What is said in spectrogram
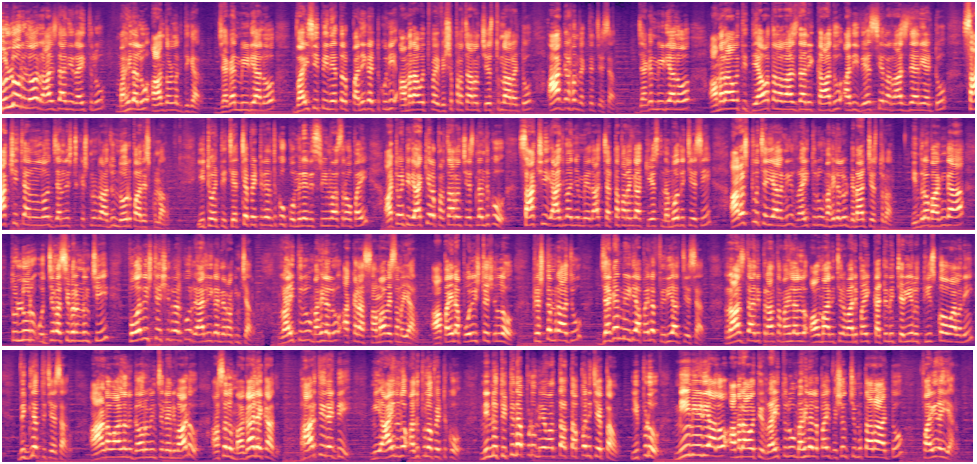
తుళ్ళూరులో రాజధాని రైతులు మహిళలు ఆందోళనకు దిగారు. జగన్ మీడియాలో వైసీపీ నేతలు పనిగట్టుకుని అమరావతిపై విష ప్రచారం చేస్తున్నారంటూ ఆగ్రహం వ్యక్తం చేశారు. జగన్ మీడియాలో అమరావతి దేవతల రాజధాని కాదు అది వేస్యల రాజధాని అంటూ సాక్షి ఛానల్లో జర్నలిస్ట్ కృష్ణరాజు నోరు పారేసుకున్నారు. ఇటువంటి చర్చ పెట్టినందుకు కొమ్మినేని శ్రీనివాసరావుపై అటువంటి వ్యాఖ్యలు ప్రచారం చేసినందుకు సాక్షి యాజమాన్యం మీద చట్టపరంగా కేసు నమోదు చేసి అరెస్టులు చేయాలని రైతులు మహిళలు డిమాండ్ చేస్తున్నారు. ఇందులో భాగంగా తుళ్ళూరు ఉద్యమ శిబిరం నుంచి పోలీస్ స్టేషన్ వరకు ర్యాలీగా నిర్వహించారు. రైతులు మహిళలు అక్కడ సమావేశమయ్యారు. ఆ పైన పోలీస్ స్టేషన్లో కృష్ణంరాజు జగన్ మీడియా పైన ఫిర్యాదు చేశారు. రాజధాని ప్రాంత మహిళలను అవమానించిన వారిపై కఠిన చర్యలు తీసుకోవాలని విజ్ఞప్తి చేశారు. ఆడవాళ్ళను గౌరవించలేని వాడు అసలు మగాడే కాదు. భారతీరెడ్డి మీ ఆయనను అదుపులో పెట్టుకో. నిన్ను తిట్టినప్పుడు మేమంతా తప్పని చెప్పాం. ఇప్పుడు మీ మీడియాలో అమరావతి రైతులు మహిళలపై విషం చిమ్ముతారా అంటూ ఫైర్ అయ్యారు.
